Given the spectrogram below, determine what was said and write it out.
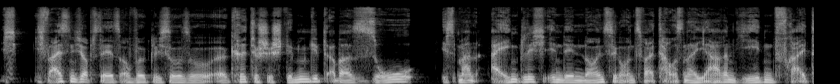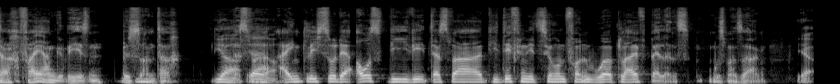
ich, ich weiß nicht, ob es da jetzt auch wirklich so, so äh, kritische Stimmen gibt, aber so ist man eigentlich in den 90er und 2000er Jahren jeden Freitag feiern gewesen bis Sonntag. Ja, das ja, war ja. eigentlich so der Aus, die, die, das war die Definition von Work-Life-Balance, muss man sagen. Ja.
